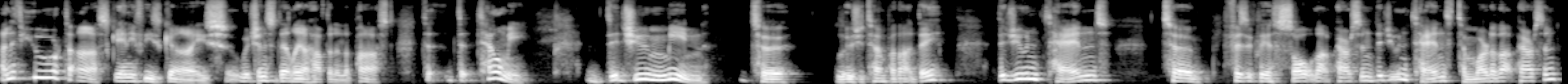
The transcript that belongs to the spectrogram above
And if you were to ask any of these guys, which incidentally I have done in the past, to, to tell me, did you mean to lose your temper that day? Did you intend to physically assault that person? Did you intend to murder that person?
